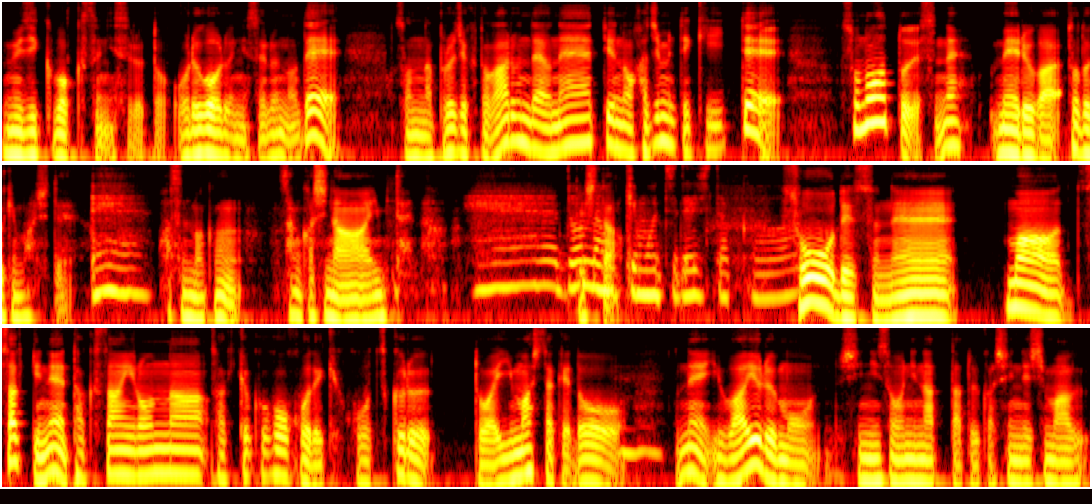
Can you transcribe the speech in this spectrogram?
ミュージックボックスにするとオルゴールにするのでそんなプロジェクトがあるんだよねっていうのを初めて聞いてその後ですねメールが届きましてええ「蓮沼君参加しない」みたいな。ええどんでしたなお気持ちでしたか？そうですねまあさっきねたくさんいろんな作曲方法で曲を作るとは言いましたけど、うんねいわゆるもう死にそうになったというか死んでしまう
